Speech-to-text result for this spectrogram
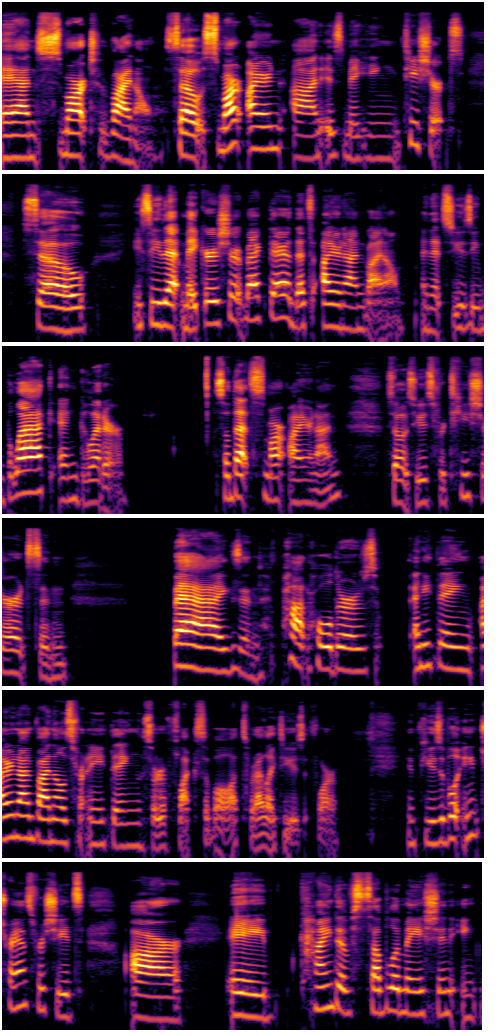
And Smart Vinyl. So Smart Iron-On is making t-shirts. So you see that maker shirt back there? That's iron-on vinyl. And it's using black and glitter. So that's Smart Iron-On. So it's used for t-shirts and bags and pot holders, anything. Iron-on vinyl is for anything sort of flexible. That's what I like to use it for. Infusible ink transfer sheets are a kind of sublimation ink.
